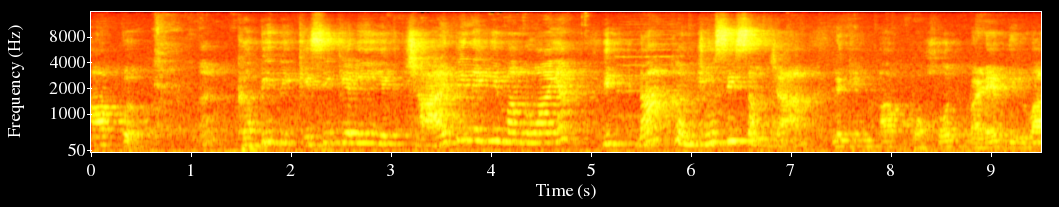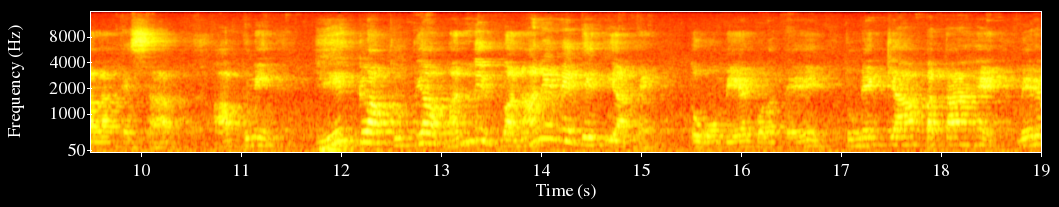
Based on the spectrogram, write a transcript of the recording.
आप हाँ, कभी भी किसी के लिए एक चाय भी नहीं मंगवाया? इतना कंजूसी समझा लेकिन आप बहुत बड़े दिल वाला है साहब। आपने एक लाख रुपया मंदिर बनाने में दे दिया है। तो वो मेयर बोलते हैं, तुम्हें क्या पता है, मेरे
